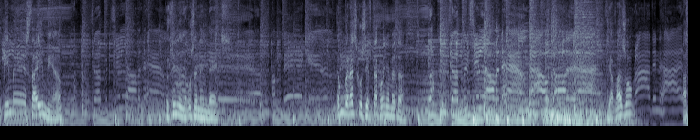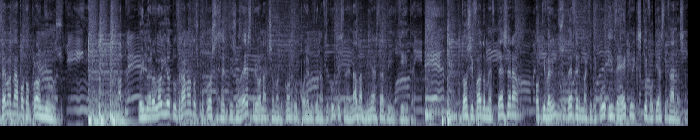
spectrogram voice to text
Είμαι στα Ήμια το 1996. Έχουν περάσει 27 χρόνια μετά. Διαβάζω τα θέματα από το Pro News. Το ημερολόγιο του δράματος που κόστησε τις ζωές τριών αξιωματικών του πολεμικού ναυτικού και στην Ελλάδα μια στρατηγική ήταν. Τόση φάντο με F4, ο κυβερνήτης του δεύτερου μαχητικού είδε έκρηξη και φωτιά στη θάλασσα.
